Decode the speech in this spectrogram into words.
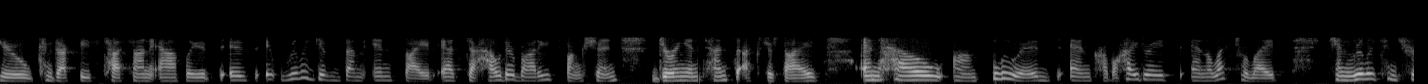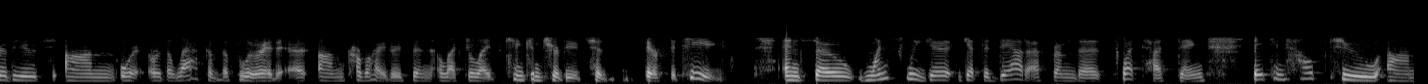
to conduct these tests on athletes is it really gives them insight as to how their bodies function during intense exercise and how um, fluids and carbohydrates and electrolytes can really contribute, um, or, or the lack of the fluid, uh, um, carbohydrates and electrolytes can contribute to their fatigue. And so once we get, get the data from the sweat testing, they can help to um,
